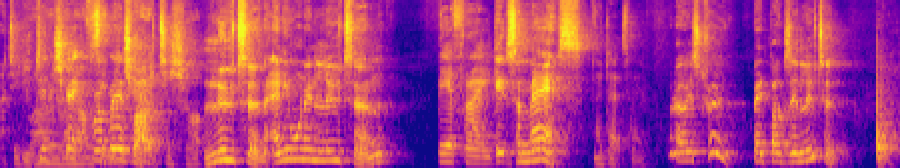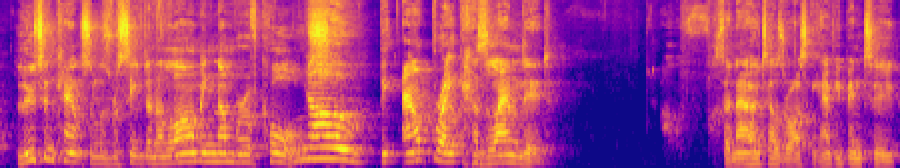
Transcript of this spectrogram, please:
I did You did check for a bed bug. charity shop. Luton. Anyone in Luton? Be afraid. It's a mess. no, don't say it. Well, no, it's true. Bed bugs in Luton. Luton Council has received an alarming number of calls. No. The outbreak has landed. So now hotels are asking, have you been to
